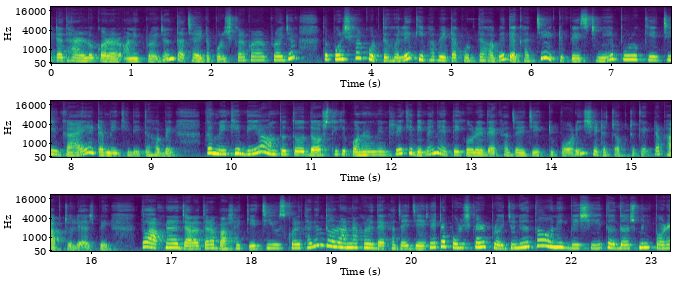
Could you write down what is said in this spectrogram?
এটা ধারালো করার অনেক প্রয়োজন, তাছাড়া এটা পরিষ্কার করার প্রয়োজন। তো পরিষ্কার করতে হলে কীভাবে এটা করতে হবে দেখাচ্ছি। একটু পেস্ট নিয়ে পুরো কেচির গায়ে এটা মেখে দিতে হবে। তো মেখে দিয়ে অন্তত দশ থেকে পনেরো মিনিট রেখে দিবেন। এতে করে দেখা যায় যে একটু পরেই সেটা চকচকে একটা ভাব চলে আসবে। আসবে। তো আপনারা যারা যারা বাসায় কেচি ইউজ করে থাকেন, তো রান্নাঘরে দেখা যায় যে এটা পরিষ্কারের প্রয়োজনীয়তা অনেক বেশি। তো দশ মিনিট পরে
